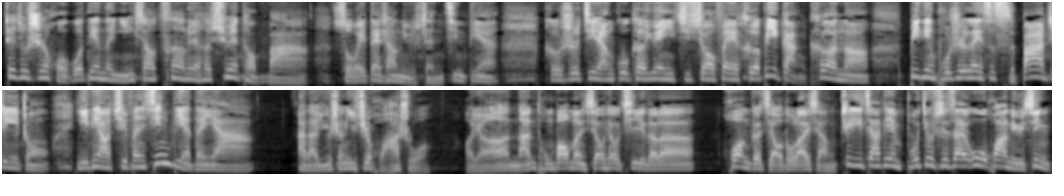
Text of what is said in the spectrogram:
这就是火锅店的营销策略和噱头吧？所谓带上女神进店，可是既然顾客愿意去消费，何必赶客呢？毕竟不是类似 SPA 这一种，一定要区分性别的呀。爱大余生一枝华说：“哎呀，男同胞们消消气的了。换个角度来想，这一家店不就是在物化女性，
